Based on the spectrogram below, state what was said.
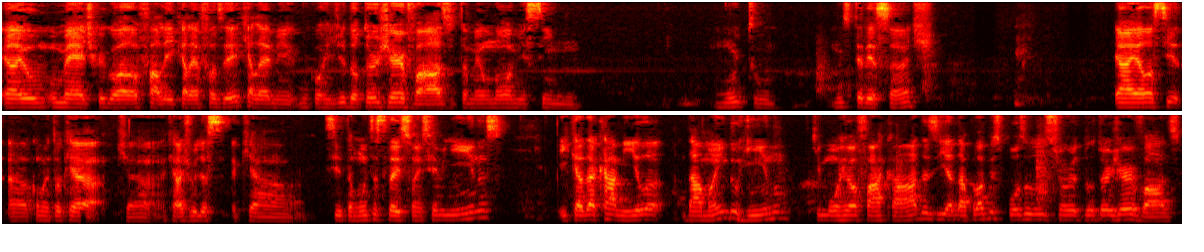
Aí o, o, médico, igual eu falei que ela ia fazer, que ela ia me, me corrigir, doutor Gervásio, também um nome assim. Muito. muito interessante. E aí ela, ela comentou que a, que a, que a Júlia que a, cita muitas tradições femininas e que a da Camila, da mãe do Rino, que morreu a facadas, e a da própria esposa do senhor Dr. Gervásio.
